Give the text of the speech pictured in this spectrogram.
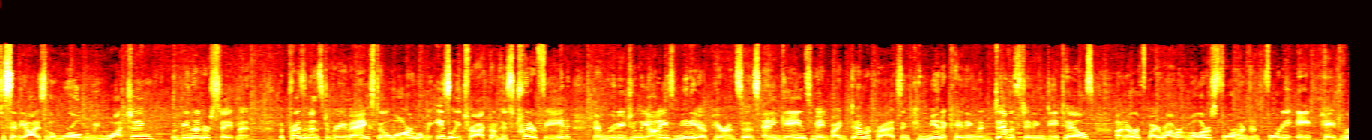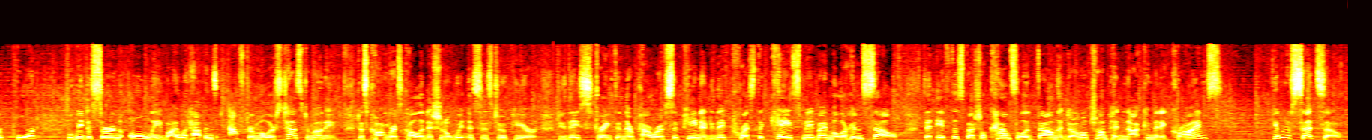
To say the eyes of the world will be watching would be an understatement. The president's degree of angst and alarm will be easily tracked on his Twitter feed and Rudy Giuliani's media appearances. Any gains made by Democrats in communicating the devastating details unearthed by Robert Mueller's 448 page report will be discerned only by what happens after Mueller's testimony. Does Congress call additional witnesses to appear? Do they strengthen their power of subpoena? Do they press the case made by Mueller himself that if the special counsel had found that Donald Trump had not committed crimes, he would have said so.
